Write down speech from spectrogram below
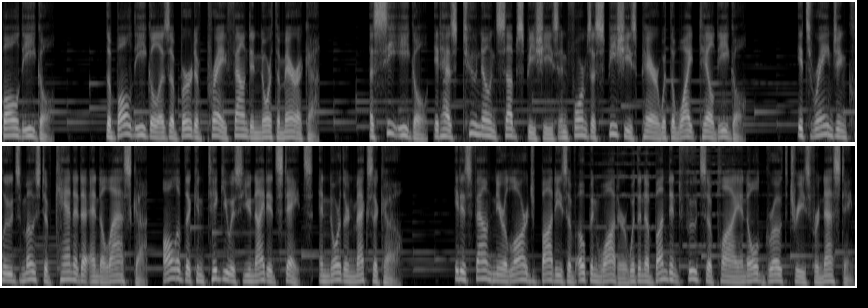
Bald eagle. The bald eagle is a bird of prey found in North America. A sea eagle, it has two known subspecies and forms a species pair with the white-tailed eagle. Its range includes most of Canada and Alaska, all of the contiguous United States, and northern Mexico. It is found near large bodies of open water with an abundant food supply and old-growth trees for nesting.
